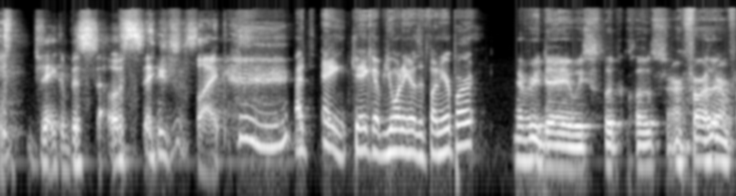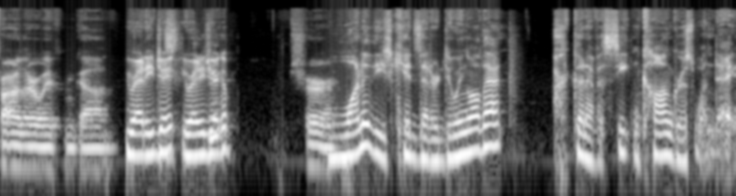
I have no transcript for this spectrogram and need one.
Jacob is so upset. He's just like hey, Jacob, you want to hear the funnier part? Every day we slip closer and farther and farther away from God. You ready, Jake? You ready, Jacob? Sure. One of these kids that are doing all that are gonna have a seat in Congress one day.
